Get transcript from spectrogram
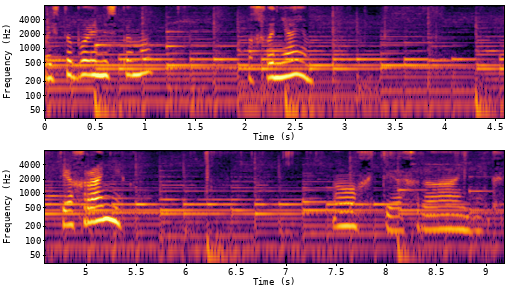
Ми з тобою не спимо? Охраняем? Ты охранник? чайник.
